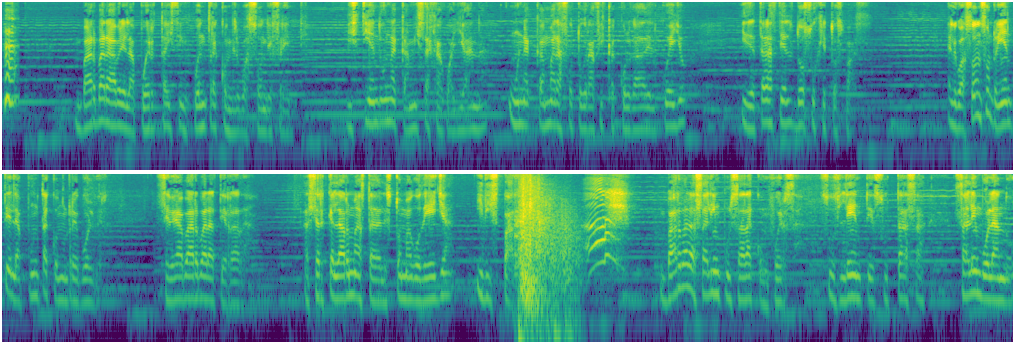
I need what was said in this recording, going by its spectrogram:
Bárbara abre la puerta y se encuentra con el guasón de frente, vistiendo una camisa hawaiana, una cámara fotográfica colgada del cuello y detrás de él dos sujetos más. El guasón sonriente le apunta con un revólver. Se ve a Bárbara aterrada. Acerca el arma hasta el estómago de ella y dispara. Bárbara sale impulsada con fuerza. Sus lentes, su taza, salen volando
